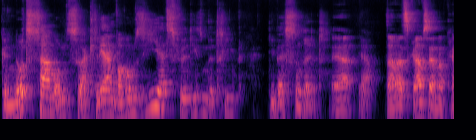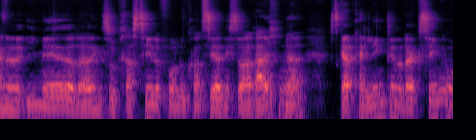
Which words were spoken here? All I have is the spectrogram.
genutzt haben, um zu erklären, warum sie jetzt für diesen Betrieb die besten sind. Ja. ja. Damals gab es ja noch keine E-Mail oder so krass Telefon, du konntest die halt nicht so erreichen. Ja. Ne? Es gab kein LinkedIn oder Xing, wo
